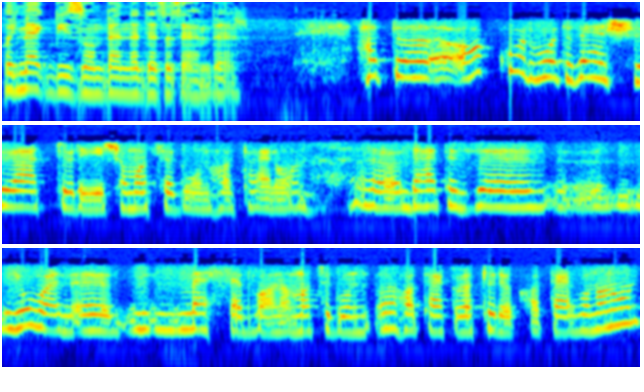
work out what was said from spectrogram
hogy megbízom benned ez az ember? Hát akkor volt az első áttörés a Macedón határon, de hát ez jóval messzebb van a Macedón határtól a török határvonalon,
